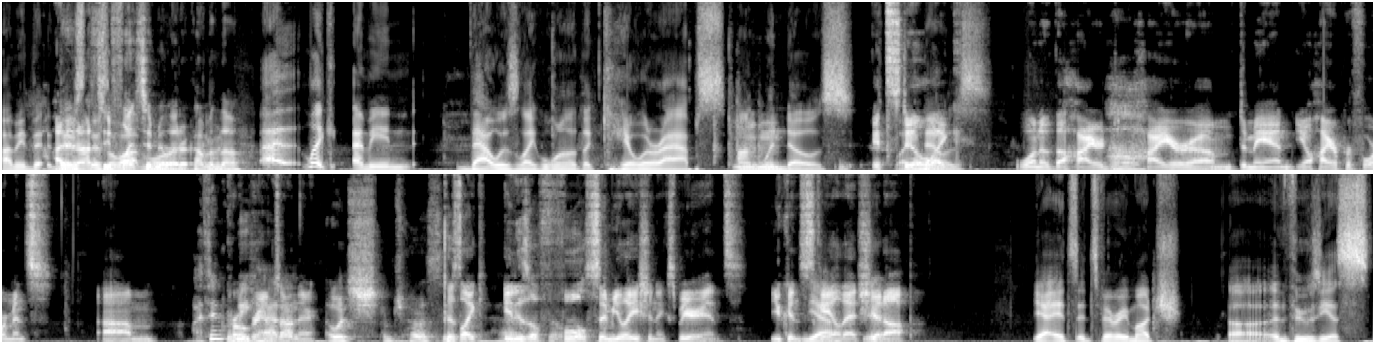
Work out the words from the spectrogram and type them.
I mean, th- I did not there's see Flight Simulator more coming going- though. Uh, like, I mean, that was like one of the killer apps on Windows. It's Like, still like was- one of the higher higher um, demand, you know, higher performance. Um, I think programs we had on it, there. which I'm trying to see. because like it is it had a full simulation experience. You can Yeah. scale that shit Yeah. up. yeah, it's it's very much uh, enthusiasts.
